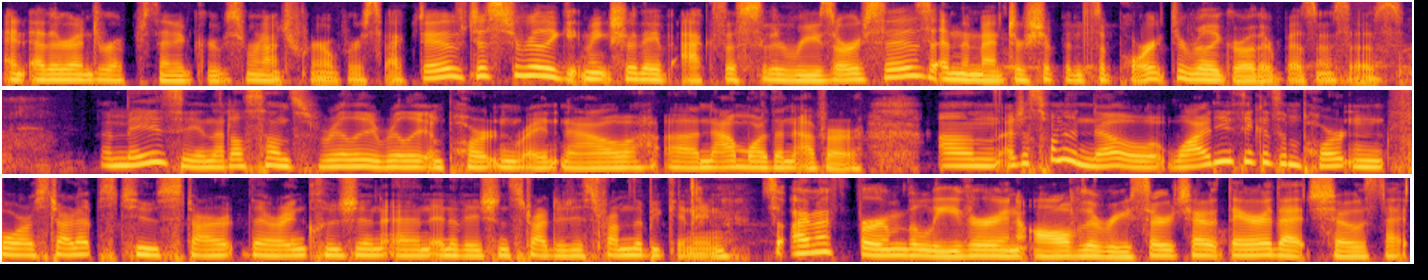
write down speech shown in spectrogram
and other underrepresented groups from an entrepreneurial perspective, just to really get, make sure they have access to the resources and the mentorship and support to really grow their businesses. Amazing. That all sounds really, really important right now, uh, now more than ever. Um, I just want to know why do you think it's important for startups to start their inclusion and innovation strategies from the beginning? So, I'm a firm believer in all of the research out there that shows that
